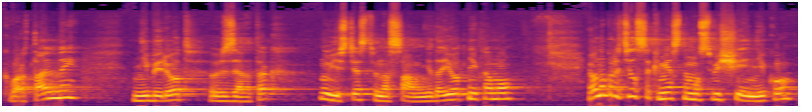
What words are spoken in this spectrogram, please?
квартальный не берет взяток, ну, естественно, сам не дает никому. И он обратился к местному священнику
